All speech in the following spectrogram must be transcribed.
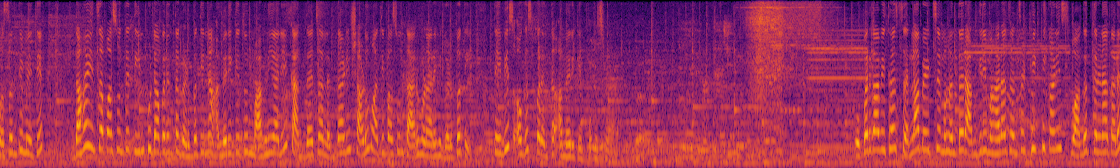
पसंती मिळते. दहा इंचापासून ते तीन फुटापर्यंत गणपतींना अमेरिकेतून मागणी आली. कागदाचा लगदा आणि शाडू मातीपासून तयार होणारे हे गणपती तेवीस ऑगस्ट पर्यंत अमेरिकेत पोहोचणार आहे कोपरगाव इथं सरला बेटचे महंत रामगिरी महाराजांचं ठिकठिकाणी स्वागत करण्यात आलं.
